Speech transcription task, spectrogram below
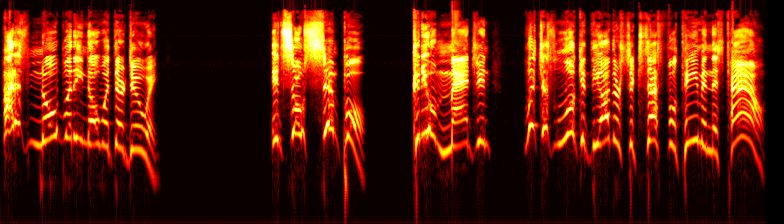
How does nobody know what they're doing? It's so simple. Can you imagine? Let's just look at the other successful team in this town.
